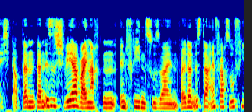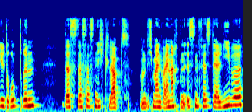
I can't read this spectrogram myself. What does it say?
ich glaube, dann, dann ist es schwer, Weihnachten in Frieden zu sein, weil dann ist da einfach so viel Druck drin, dass, dass das nicht klappt. Und ich meine, Weihnachten ist ein Fest der Liebe.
